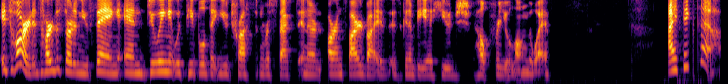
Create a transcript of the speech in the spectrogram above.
it's hard. It's hard to start a new thing, and doing it with people that you trust and respect and are, are inspired by is, is going to be a huge help for you along the way. I think that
